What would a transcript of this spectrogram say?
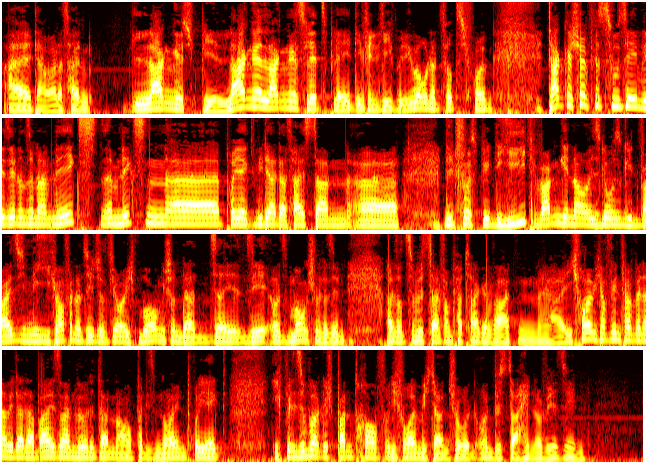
Alter, war das ein langes Spiel. Lange, langes Let's Play, definitiv. Mit über 140 Folgen. Dankeschön fürs Zusehen. Wir sehen uns in der nächsten, im nächsten äh, Projekt wieder. Das heißt dann äh, Need for Speed Heat. Wann genau es losgeht, weiß ich nicht. Ich hoffe natürlich, dass wir euch morgen schon da uns morgen schon wieder sind. Also müsst ihr einfach ein paar Tage warten. Ja, ich freue mich auf jeden Fall, wenn ihr wieder dabei sein würdet, dann auch bei diesem neuen Projekt. Ich bin super gespannt drauf und ich freue mich dann schon. Und bis dahin auf Wiedersehen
